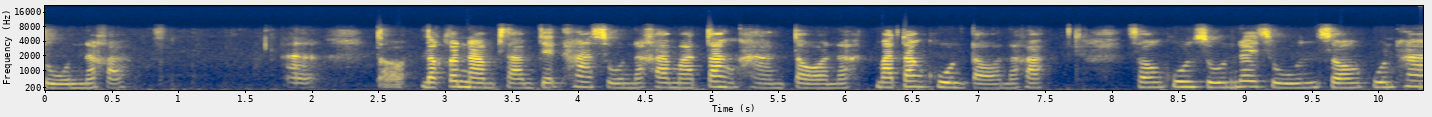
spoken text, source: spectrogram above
ศูนย์นะคะอ่าต่อแล้วก็นำสามเจ็ดห้าศูนย์นะคะ มาตั้งหารต่อนะ มาตั้งคูณต่อนะคะสองคูณศูนย์ได้ศูนย์สองคูณห้า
